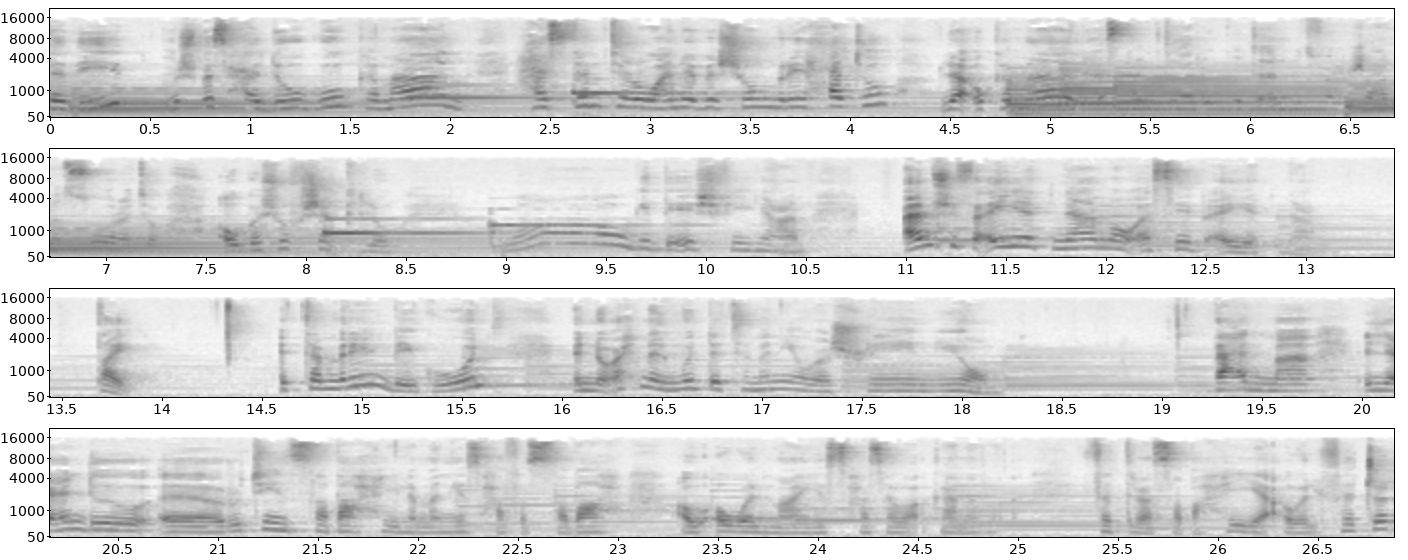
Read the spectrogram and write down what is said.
لذيذ مش بس حدوقه كمان حستمتع وأنا بشم ريحته لا وكمان أستمتع لو كنت أنا بتفرج على صورته أو بشوف شكله. واو قد إيش في نعم. أمشي في أي نعمة وأسيب أي نعمة. طيب التمرين بيقول إنه إحنا لمدة 28 يوم بعد ما اللي عنده آه، روتين صباحي لما يصحى في الصباح أو أول ما يصحى سواء كان فترة صباحية أو الفجر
